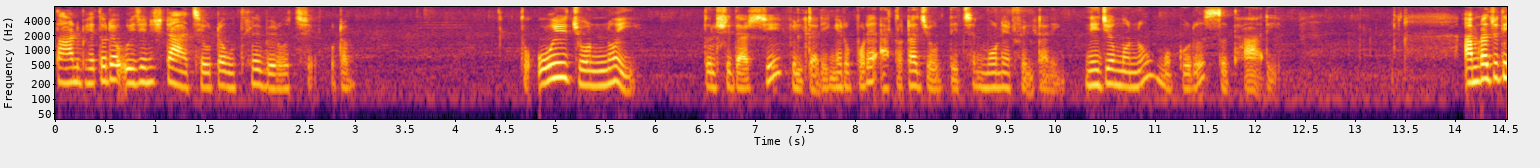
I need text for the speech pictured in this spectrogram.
তার ভেতরে ওই জিনিসটা আছে, ওটা উথলে বেরোচ্ছে, ওটা তো ওই জন্যই তুলসীদাসজি ফিল্টারিংয়ের উপরে এতটা জোর দিচ্ছেন, মনের ফিল্টারিং। নিজ মনু মুকুরু সুধারি আমরা যদি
